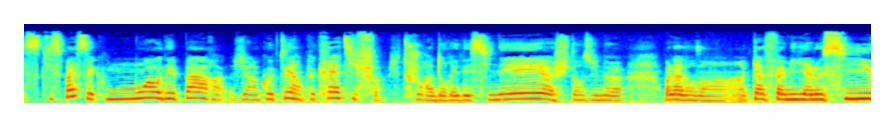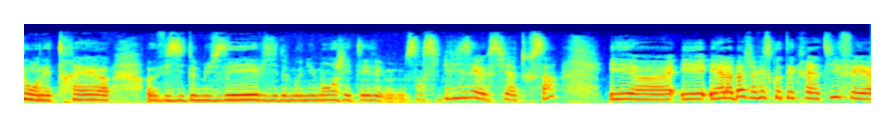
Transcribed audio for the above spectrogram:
ce qui se passe, c'est que moi, au départ, j'ai un côté un peu créatif. J'ai toujours adoré dessiner. Je suis dans une, voilà, dans un, cadre familial aussi où on est très euh, visite de musée, visite de monuments. J'ai été sensibilisée aussi à tout ça. Et, euh, à la base, j'avais ce côté créatif et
